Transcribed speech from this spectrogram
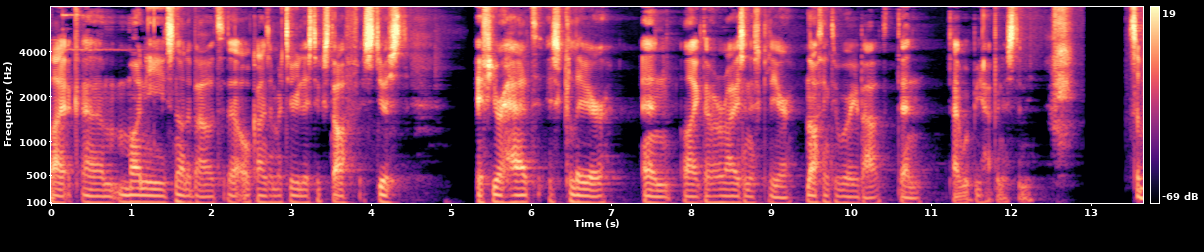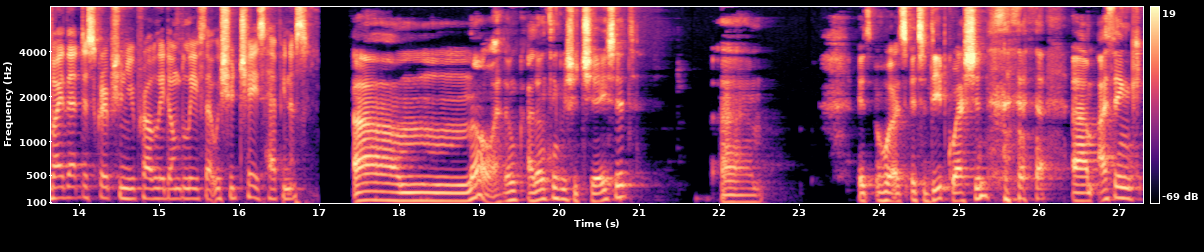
like um, money. It's not about uh, all kinds of materialistic stuff. It's just if your head is clear and like the horizon is clear, nothing to worry about, then that would be happiness to me. So, by that description, you probably don't believe that we should chase happiness. Um, no, I don't. I don't think we should chase it. Um, it's well, it's it's a deep question. um, I think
